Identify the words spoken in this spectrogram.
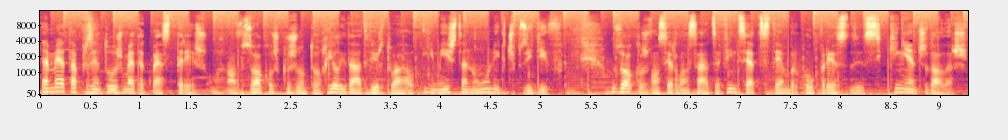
A Meta apresentou os MetaQuest 3, uns novos óculos que juntam realidade virtual e mista num único dispositivo. Os óculos vão ser lançados a 27 de setembro com o preço de 500 dólares.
